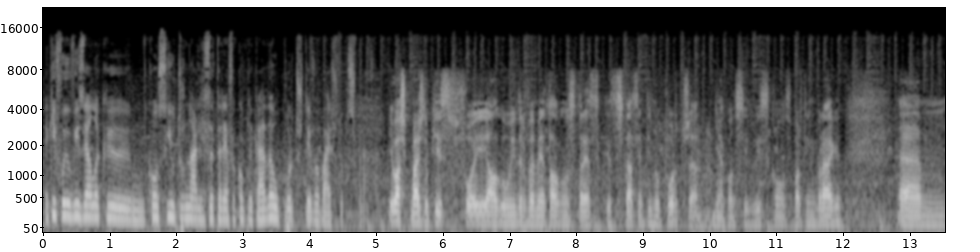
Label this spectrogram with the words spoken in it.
aqui foi o Vizela que conseguiu tornar-lhes a tarefa complicada, o Porto esteve abaixo do que se esperava. Eu acho que mais do que isso foi algum enervamento, algum stress que se está a sentir no Porto. Já tinha acontecido isso com o Sporting Braga. Um,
